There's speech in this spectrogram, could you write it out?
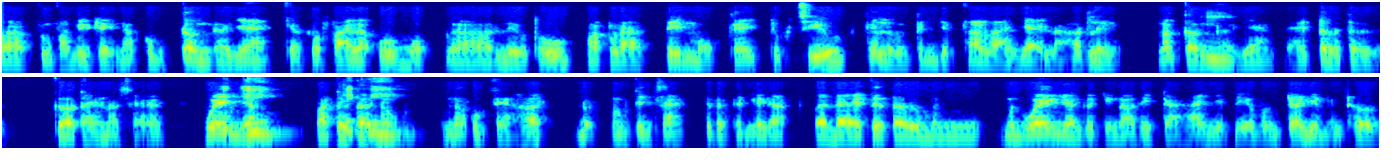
và phương pháp điều trị nó cũng cần thời gian chứ không phải là uống một uh, liều thuốc hoặc là tiêm một cái chút xíu cái lượng tinh dịch pha loãng vậy là hết liền nó cần ừ. thời gian để từ từ cơ thể nó sẽ quen dần và từ từ nó nó cũng sẽ hết đúng chính xác cái từ thích nghi đó và để từ từ mình mình quen dần cái chuyện đó thì cả hai nhịp điệu vẫn trở về bình thường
